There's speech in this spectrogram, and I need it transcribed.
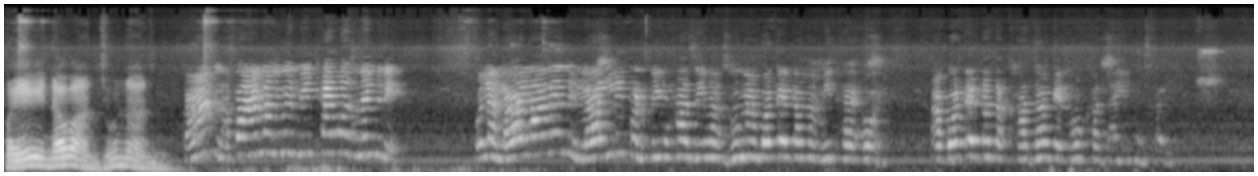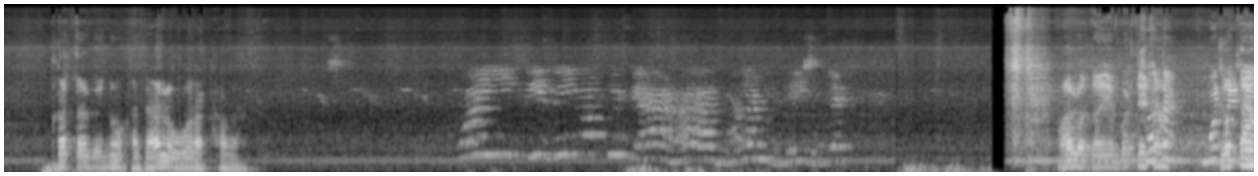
પછી નવા જૂના ને કાન નપા આના મુઈ મીઠાઈ જ નહીં રે ઓલા લાલ આવે ને લાલની પણ પીઠા જેવા જૂના બટેટામાં મીઠાઈ હોય. આ બટેટા તો ખાધા કે ન ખાધા એવું થાય ખાતા કે ન ખાતા હાલો ઓરા ખાવા. હાલો તો અહીંયા બટેટા જોતા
